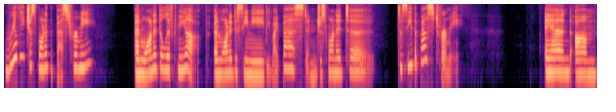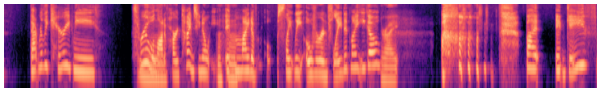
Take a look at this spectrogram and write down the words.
really just wanted the best for me and wanted to lift me up and wanted to see me be my best and just wanted to to see the best for me and um that really carried me through mm. a lot mm. of hard times. You know, mm-hmm. it might have slightly overinflated my ego. Right. but it gave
